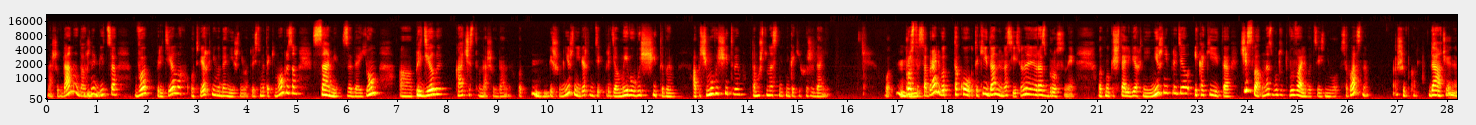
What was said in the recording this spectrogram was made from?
наших данных должны биться в пределах от верхнего до нижнего. То есть мы таким образом сами задаем а, пределы качество наших данных. Вот угу. пишем нижний и верхний предел, мы его высчитываем. А почему высчитываем? Потому что у нас нет никаких ожиданий. Вот. Угу. Просто собрали, вот такого, такие данные у нас есть, они разбросанные. Вот мы посчитали верхний и нижний предел, и какие-то числа у нас будут вываливаться из него. Согласна? Ошибка. Да, ошибка.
